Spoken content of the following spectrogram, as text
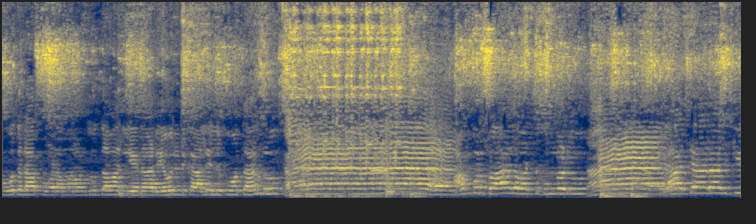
పోతడా పోడా మనం చూద్దామా ఏనాడు ఎవరింటి కాళ్ళు వెళ్ళిపోతాడు. అంబురు బాగా పట్టుకున్నాడు. రాజారాజుకి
